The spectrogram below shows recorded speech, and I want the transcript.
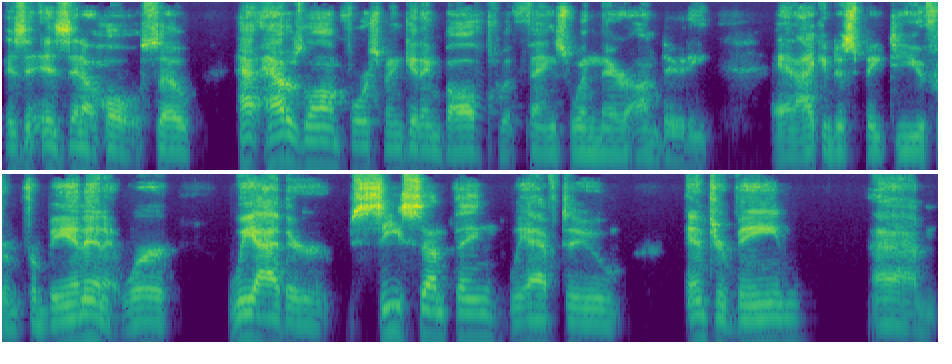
is is in a hole. So how, how does law enforcement get involved with things when they're on duty? And I can just speak to you from from being in it. We're we either see something, we have to intervene um,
